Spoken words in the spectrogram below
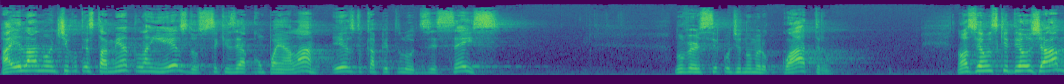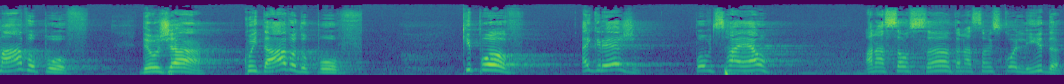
Aí lá no Antigo Testamento, lá em Êxodo, se você quiser acompanhar lá, Êxodo capítulo 16, no versículo de número 4, nós vemos que Deus já amava o povo, Deus já cuidava do povo. Que povo? A igreja, o povo de Israel, a nação santa, a nação escolhida.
